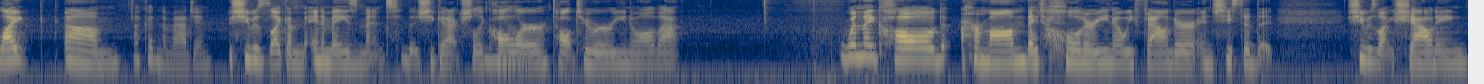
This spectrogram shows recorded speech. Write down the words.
Like, um, I couldn't imagine. she was like am- in amazement that she could actually call Yeah. her, talk to her, you know, all that. When they called her mom, they told her, you know, we found her, and she said that she was like shouting,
